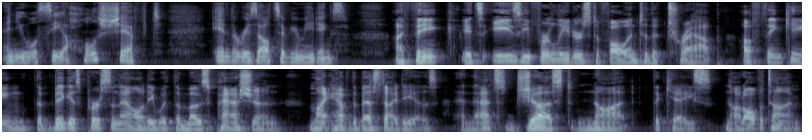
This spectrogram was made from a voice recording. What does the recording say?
and you will see a whole shift in the results of your meetings. I think it's easy for leaders to fall into the trap of thinking the biggest personality with the most passion might have the best ideas. And that's just not the case, not all the time.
